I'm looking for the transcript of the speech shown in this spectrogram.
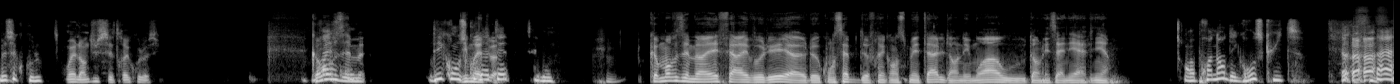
Mais c'est cool. Ouais, l'Indus c'est très cool aussi. Comment Bref, vous aimez- Dès qu'on se Dis-moi, la tête, c'est bon. Comment vous aimeriez faire évoluer euh, le concept de fréquence métal dans les mois ou dans les années à venir? En prenant des grosses cuites. C'est un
